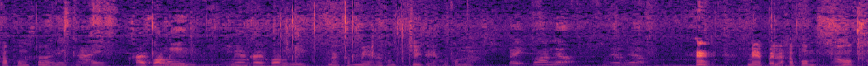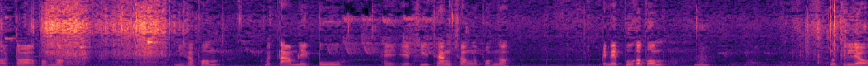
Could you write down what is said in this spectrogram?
ครับผมปูอันนี้ขายขายของดี แม่งขายของดีนั่งกับแม่ครับผมเจแดงครับผมเนาะ ไปก้อนแล้วแล้วแล้วแม่ไปแล้วครับผม เอาขอต่อครับผมเนาะ นี่ครับผม มาตามเหล็กปูให้เอฟซีทั้งช่องครับผมเนาะ เป็นได้ปูครับผมหมดที่แล้ว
